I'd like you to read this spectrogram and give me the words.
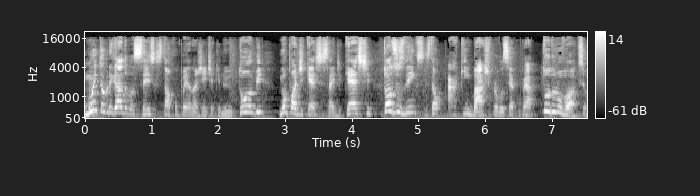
Muito obrigado a vocês que estão acompanhando a gente aqui no YouTube, no podcast Sidecast. Todos os links estão aqui embaixo para você acompanhar tudo no Voxel.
